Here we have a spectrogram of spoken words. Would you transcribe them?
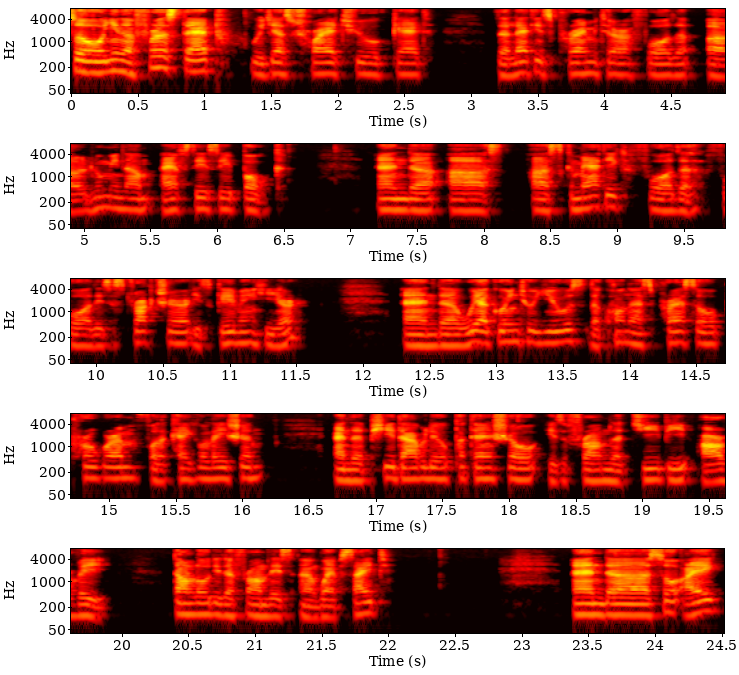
So in the first step, we just try to get the lattice parameter for the aluminum FCC bulk. And uh, a, a, schematic for, the, for this structure is given here. And uh, we are going to use the Quantum Espresso program for the calculation. And the PW potential is from the GBRV, downloaded from this uh, website. And uh, so I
